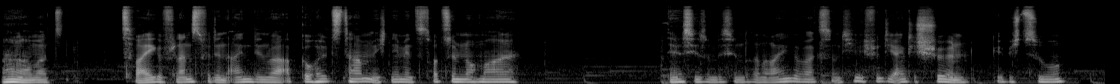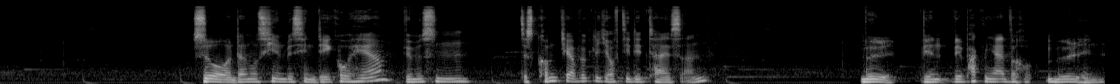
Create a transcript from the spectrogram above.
Ah, haben wir zwei gepflanzt für den einen, den wir abgeholzt haben. Ich nehme jetzt trotzdem nochmal... Der ist hier so ein bisschen drin reingewachsen. Und hier, ich finde die eigentlich schön, gebe ich zu. So, und dann muss hier ein bisschen Deko her. Wir müssen... Das kommt ja wirklich auf die Details an. Müll. Wir, wir packen hier einfach Müll hin.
